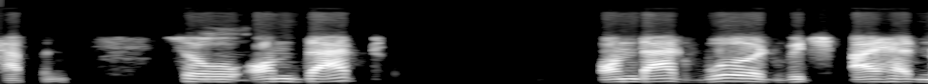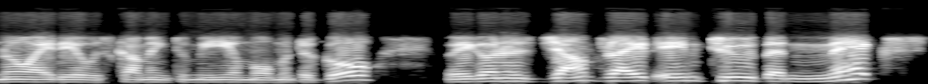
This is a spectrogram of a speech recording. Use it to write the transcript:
happen. So on that on that word which i had no idea was coming to me a moment ago we're going to jump right into the next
